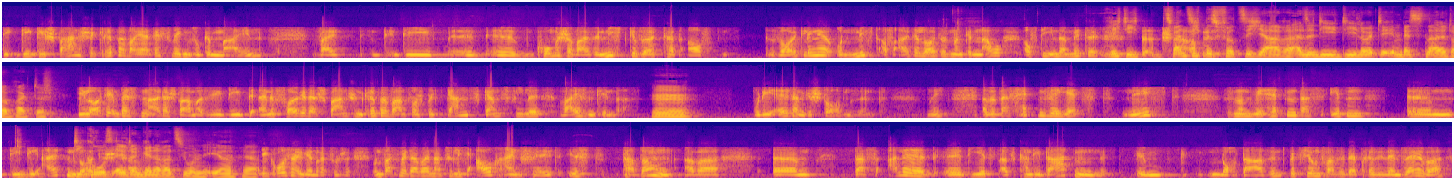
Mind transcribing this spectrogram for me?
die, die, die spanische Grippe war ja deswegen so gemein, weil die äh, äh, komischerweise nicht gewirkt hat auf Säuglinge und nicht auf alte Leute, sondern genau auf die in der Mitte. Richtig, 20 bis 40 Jahre, also die, die Leute im besten Alter praktisch. Die Leute im besten Alter starben. Also die, die, eine Folge der spanischen Grippe waren zum Beispiel ganz, ganz viele Waisenkinder, mhm. wo die Eltern gestorben sind. Nicht? Also das hätten wir jetzt nicht, sondern wir hätten das eben ähm, die, die alten Die Großelterngenerationen eher, ja. Die Großelterngeneration. Und was mir dabei natürlich auch einfällt, ist, pardon, aber ähm, dass alle, äh, die jetzt als Kandidaten im, noch da sind, beziehungsweise der Präsident selber,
